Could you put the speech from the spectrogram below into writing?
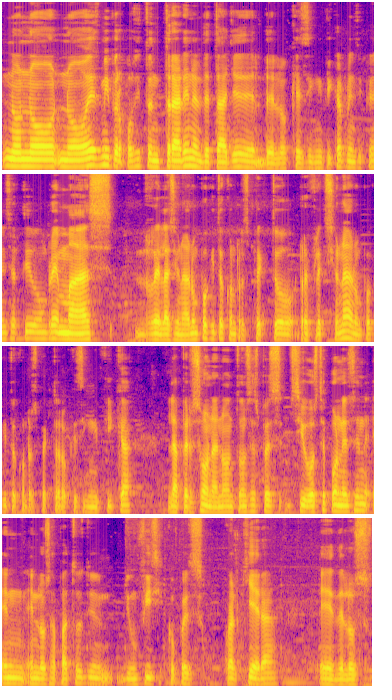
no, no, no, es mi propósito entrar en el detalle de, lo que significa el principio de incertidumbre, más relacionar un poquito con respecto, reflexionar un poquito con respecto a lo que significa la persona, ¿no? Entonces, pues, si vos te pones en, los zapatos de un, de un, físico, pues cualquiera eh, de, los,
